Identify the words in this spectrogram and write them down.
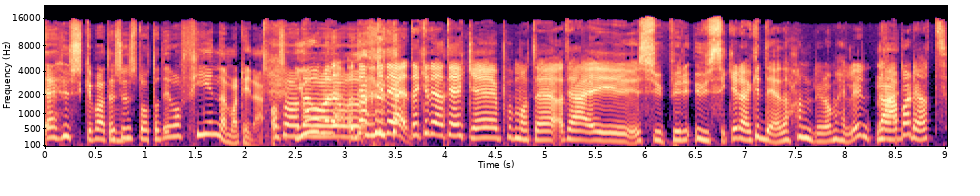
jeg husker bare at jeg syns låta di var fin, den, Martine. Også, Jo, var men det, det, er det, det er ikke det at jeg ikke på en måte At jeg er super usikker. Det er jo ikke det det handler om heller. Det er bare det at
